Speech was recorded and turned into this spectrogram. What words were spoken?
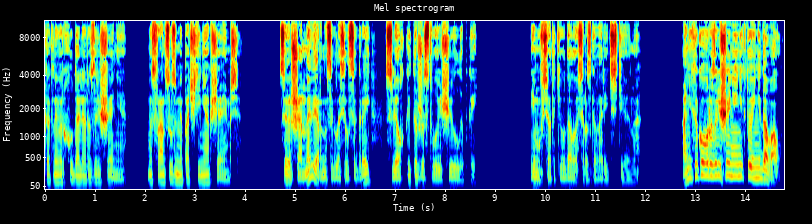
как наверху дали разрешение. Мы с французами почти не общаемся». «Совершенно верно», — согласился Грей с легкой торжествующей улыбкой. Ему все-таки удалось разговорить Стивена. А никакого разрешения никто и не давал.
